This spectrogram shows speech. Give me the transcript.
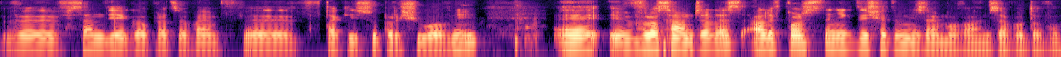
w, w San Diego pracowałem w, w takiej super siłowni, e, w Los Angeles, ale w Polsce nigdy się tym nie zajmowałem zawodowo.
